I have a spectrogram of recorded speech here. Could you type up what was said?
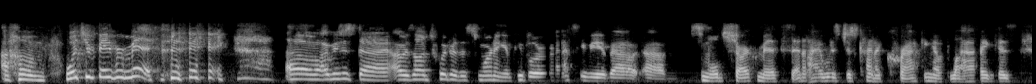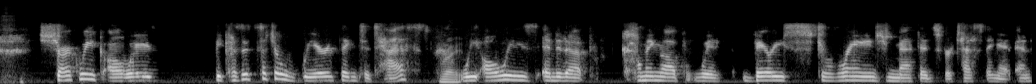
um, what's your favorite myth? um, I was just, uh, I was on Twitter this morning and people were asking me about um, some old shark myths. And I was just kind of cracking up laughing because Shark Week always because it's such a weird thing to test, right. we always ended up coming up with very strange methods for testing it. And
